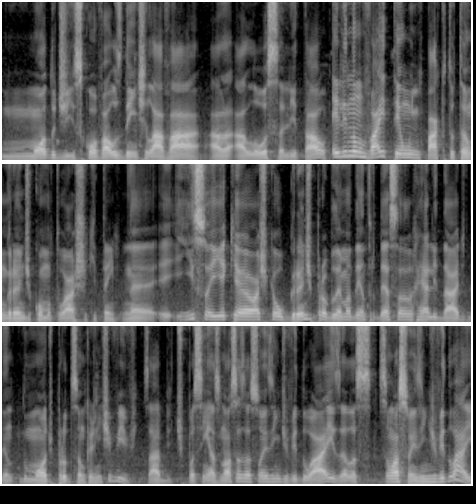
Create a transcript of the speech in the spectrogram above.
modo de escovar os dentes lavar a, a louça ali e tal, ele não vai ter um impacto tão grande como tu acha que tem, né? E isso aí é que eu acho que é o grande problema dentro dessa realidade, dentro do modo de produção que a gente vive, sabe? Tipo assim, as nossas ações individuais, elas são ações individuais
